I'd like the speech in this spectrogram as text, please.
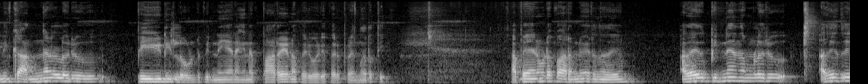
എനിക്ക് അങ്ങനെയുള്ളൊരു പേടിയുള്ളതുകൊണ്ട് പിന്നെ ഞാൻ അങ്ങനെ പറയണ പരിപാടി പലപ്പോഴും നിർത്തി. അപ്പോൾ ഞാനിവിടെ പറഞ്ഞു വരുന്നത് അതായത് പിന്നെ നമ്മളൊരു അതായത്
